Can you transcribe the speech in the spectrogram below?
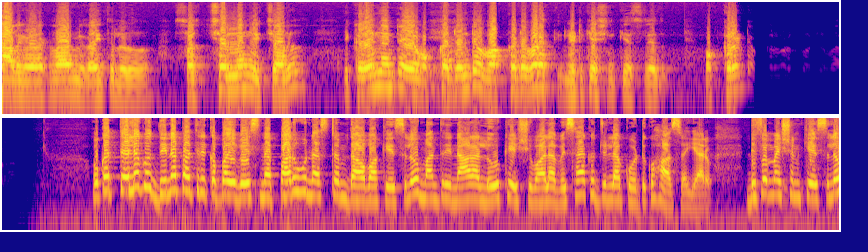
నాలుగు వేల ఎకరాలని రైతులు స్వచ్ఛందంగా ఇచ్చారు. ఇక్కడ ఏంటంటే ఒక్కటంటే ఒక్కటి కూడా లిటికేషన్ కేసు లేదు. ఒక్కరంటే ఒక తెలుగు దినపత్రికపై వేసిన పరువు నష్టం దావా కేసులో మంత్రి నారా లోకేష్ ఇవాళ విశాఖ జిల్లా కోర్టుకు హాజరయ్యారు. డిఫమేషన్ కేసులో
